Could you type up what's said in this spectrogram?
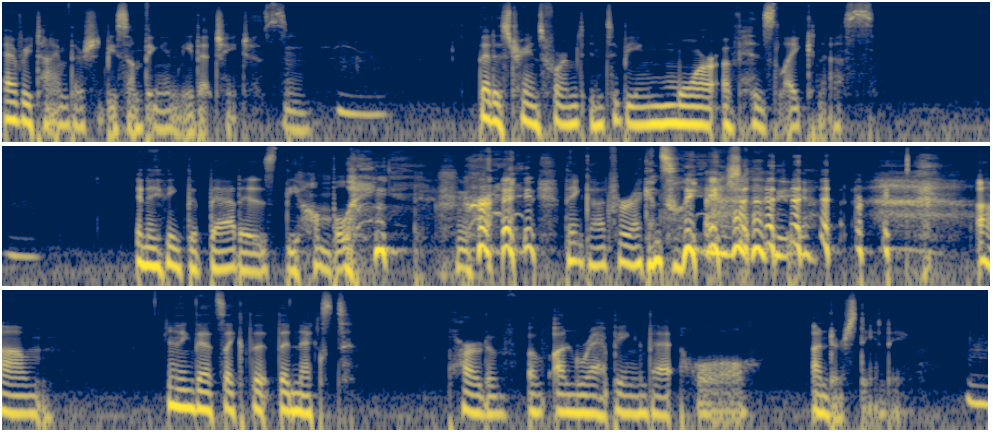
every time there should be something in me that changes, Mm. that is transformed into being more of his likeness. And I think that that is the humbling, right? Thank God for reconciliation. yeah. um, I think that's like the, the next part of, of unwrapping that whole understanding. Mm,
